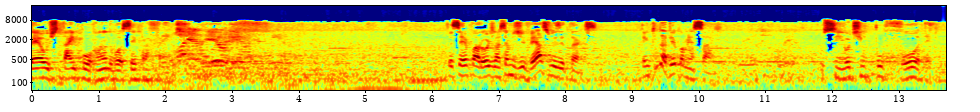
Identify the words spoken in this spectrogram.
céu está empurrando você para frente. Você reparou, hoje nós temos diversos visitantes. Tem tudo a ver com a mensagem. O Senhor te empurrou até aqui.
